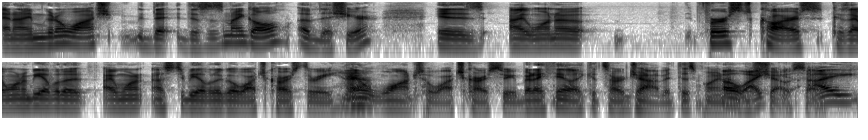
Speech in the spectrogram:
and I'm gonna watch. th- This is my goal of this year, is I want to first Cars because I want to be able to. I want us to be able to go watch Cars three. I don't want to watch Cars three, but I feel like it's our job at this point oh on the show. So. I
